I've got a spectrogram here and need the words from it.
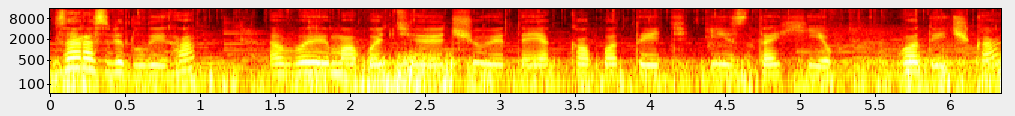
Зараз відлига. Ви, мабуть, чуєте, як капотить із дахів водичка.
